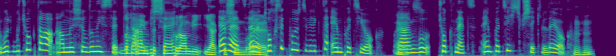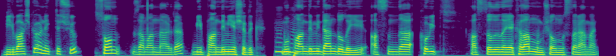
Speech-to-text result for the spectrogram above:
E bu, bu çok daha anlaşıldığını hissettiren Daha bir empati şey. kuran bir yaklaşım Evet, bu. evet. Toksik pozitiflikte empati yok. Yani Evet. bu çok net. Empati hiçbir şekilde yok. Hı hı. Bir başka örnek de şu. Son zamanlarda bir pandemi yaşadık. Hı Bu hı. pandemiden dolayı aslında Covid hastalığına yakalanmamış olmasına rağmen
